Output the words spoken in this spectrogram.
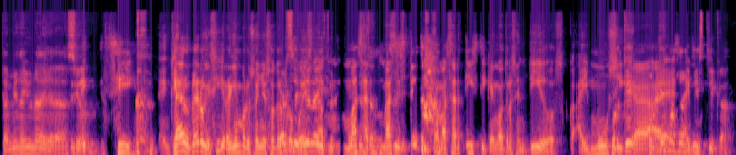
también hay una degradación. Eh, Sí, eh, claro, claro que sí. Requiem por un sueño es otra ¿Cuál sería la propuesta, más, ar- más estética, más artística en otros sentidos. Hay ¿Por música, qué, por qué es eh, más hay- artística?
